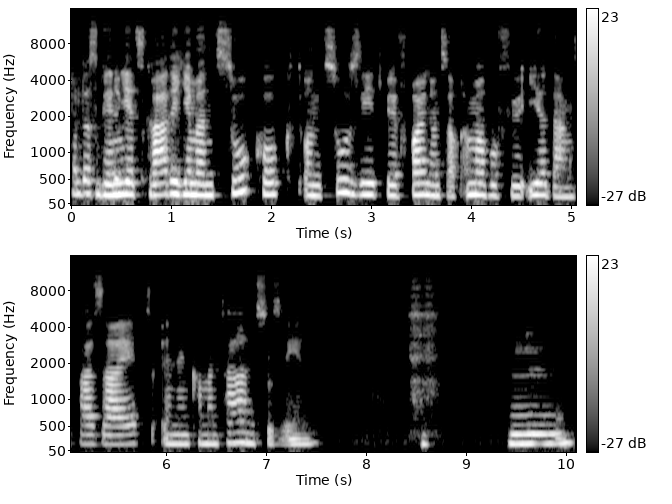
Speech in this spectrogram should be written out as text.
Wenn jetzt gerade jemand zuguckt und zusieht, wir freuen uns auch immer, wofür ihr dankbar seid, in den Kommentaren zu sehen. Hm.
